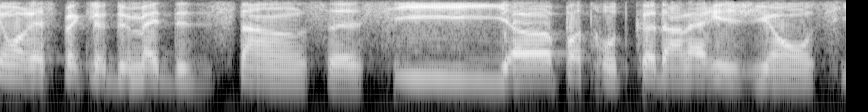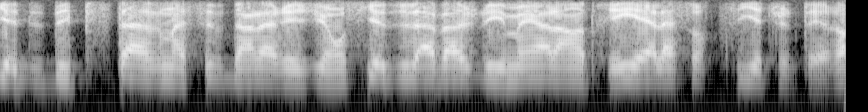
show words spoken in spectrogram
on respecte le 2 mètres de distance, euh, s'il n'y a pas trop de cas dans la région, s'il y a du dépistage massif dans la région, s'il y a du lavage des mains à l'entrée et à la sortie, etc.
